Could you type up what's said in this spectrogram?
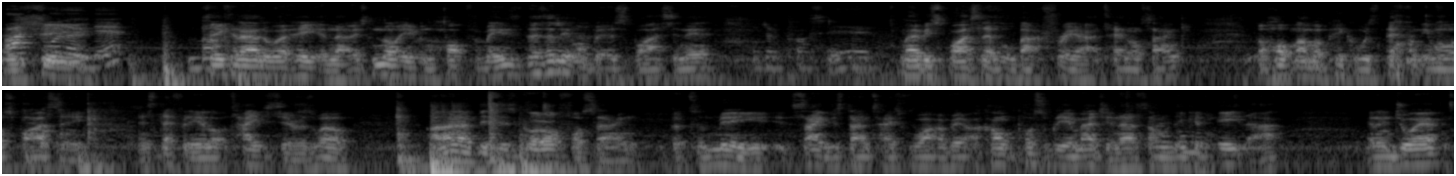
I And she, swallowed it. But she can handle her heat and that. It's not even hot for me. There's a little bit of spice in here. I'll just toss it here. Maybe spice level about three out of ten or something. The hot mama pickle was definitely more spicy. It's definitely a lot tastier as well. I don't know if this has gone off or something, but to me, it's saying just don't taste right of it. I can't possibly imagine how somebody could eat that and enjoy it.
